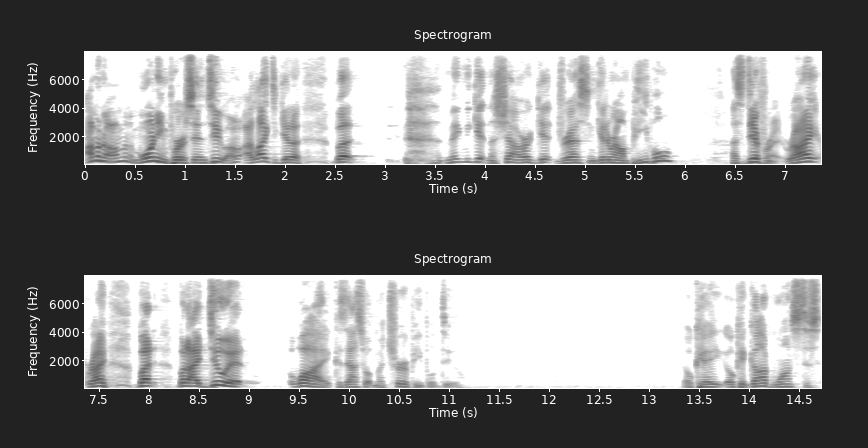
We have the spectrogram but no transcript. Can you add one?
I'm, an, I'm a morning person too. I, I like to get up, but make me get in the shower, get dressed, and get around people. That's different, right? Right? But but I do it. Why? Because that's what mature people do. Okay, okay, God wants this.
